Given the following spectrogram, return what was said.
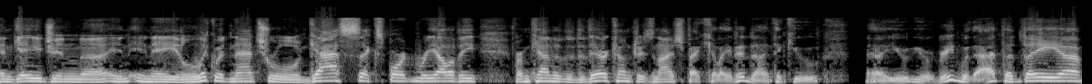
engage in uh, in in a liquid natural gas export reality from Canada to their countries. And I've speculated, and I think you uh, you you agreed with that that they uh,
